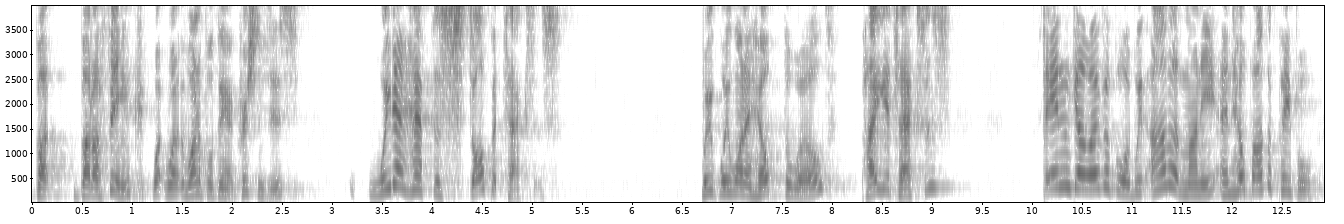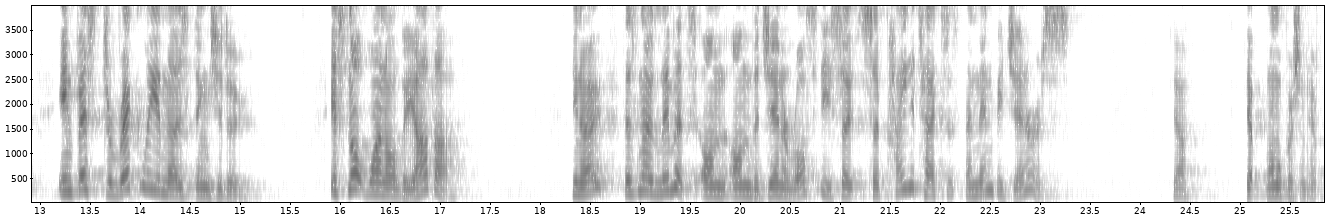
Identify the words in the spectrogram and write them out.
but, but I think what, what the wonderful thing about Christians is we don't have to stop at taxes. We, we want to help the world, pay your taxes, then go overboard with other money and help other people. Invest directly in those things you do. It's not one or the other. You know, there's no limits on, on the generosity. So, so pay your taxes and then be generous. Yeah. Yep. One more question. Yep. I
